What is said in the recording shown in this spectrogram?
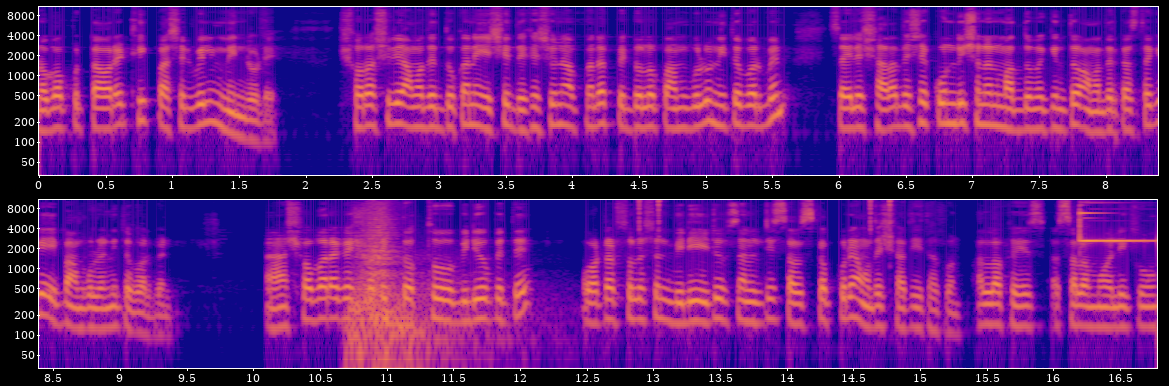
নবাবপুর টাওয়ারের ঠিক পাশের বিল্ডিং মেন রোডে। সরাসরি আমাদের দোকানে এসে দেখে শুনে আপনারা পেট্রোল পাম্পগুলো নিতে পারবেন। চাইলে সারা দেশে কন্ডিশনের মাধ্যমে কিন্তু আমাদের কাছ থেকে এই পাম্পগুলো নিতে পারবেন। সবার আগে সঠিক তথ্য ভিডিও পেতে ওয়াটার সলিউশন ভিডিও ইউটিউব চ্যানেলটি সাবস্ক্রাইব করে আমাদের সাথেই থাকুন। আল্লাহ হাফেজ। আসসালামু আলাইকুম।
